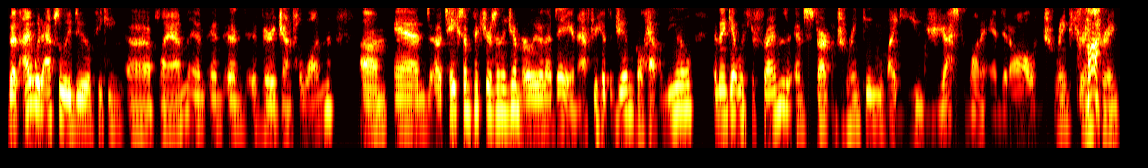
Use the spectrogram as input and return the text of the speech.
But I would absolutely do a peaking uh, plan and, and and a very gentle one, um, and uh, take some pictures in the gym earlier that day. And after you hit the gym, go have a meal, and then get with your friends and start drinking like you just want to end it all. Drink, drink, Ha! drink,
